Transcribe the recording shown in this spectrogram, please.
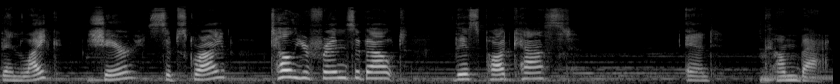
then like, share, subscribe, tell your friends about this podcast, and come back.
